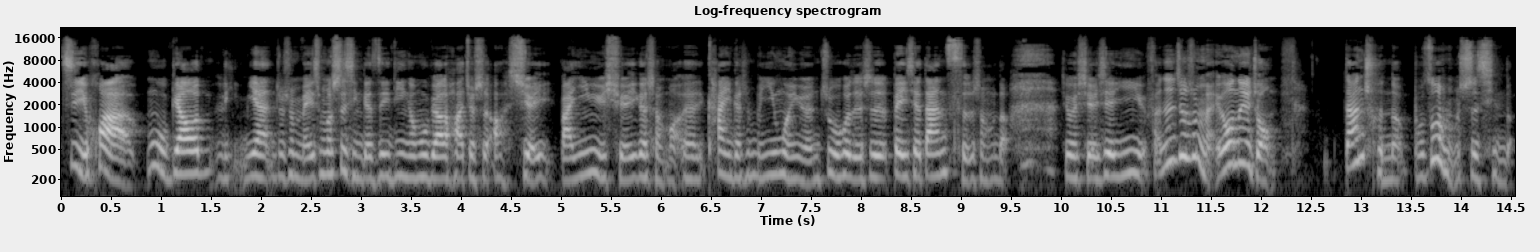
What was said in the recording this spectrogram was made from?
计划目标里面，就是没什么事情给自己定一个目标的话，就是啊，学把英语学一个什么，呃，看一个什么英文原著，或者是背一些单词什么的。就学一些英语，反正就是没有那种单纯的不做什么事情的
